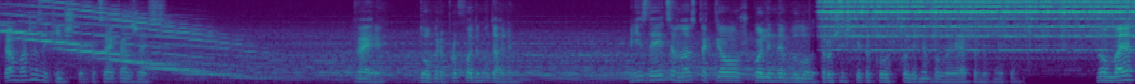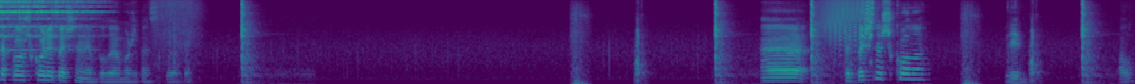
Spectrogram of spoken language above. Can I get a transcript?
Все, можна закінчити, бо це якась жесть. Двері. Добре, проходимо далі. Мені здається, в нас такого в школі не було. Трошечки такого в школі не було, як ви? Ну, в мене такого в школі точно не було, я можу так сказати. Е, це точно школа? Блін. Ау.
